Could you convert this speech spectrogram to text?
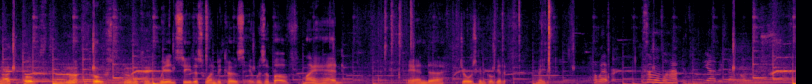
Not the post. Not the post. Oh, okay. We didn't see this one because it was above my head. And uh, Joe's gonna go get it, maybe. However, someone will have to.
